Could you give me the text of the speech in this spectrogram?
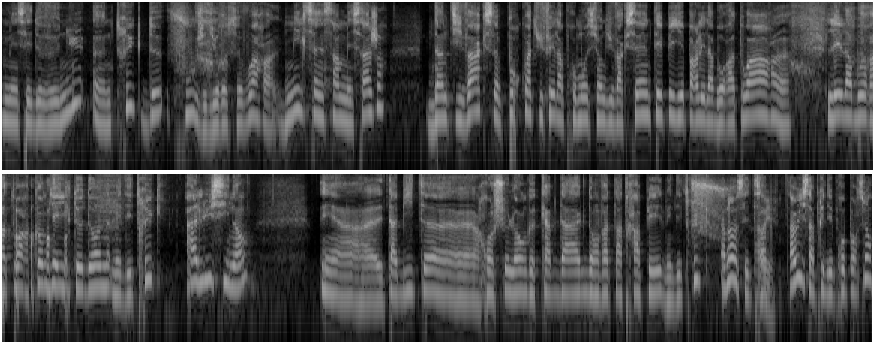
mais c'est devenu un truc de fou. J'ai dû recevoir 1500 messages d'antivax, pourquoi tu fais la promotion du vaccin, t'es payé par les laboratoires, euh, les laboratoires, combien ils te donnent, mais des trucs hallucinants. Et euh, t'habites euh, Rochelongue, Cap d'Agde, on va t'attraper, mais des trucs. Ah non, c'est ah ça. Ah oui. ça a pris des proportions.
